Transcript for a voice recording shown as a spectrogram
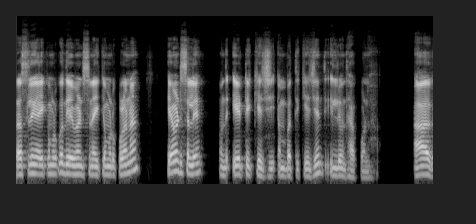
ರಸ್ಲಿಂಗ್ ಆಯ್ಕೆ ಮಾಡ್ಕೊಂಡು events ನ ಆಯ್ಕೆ ಮಾಡ್ಕೊಳ್ಳೋಣ. ಎವೆಂಟ್ಸ್ ಅಲ್ಲಿ ಒಂದು ಏಟಿ ಕೆ ಜಿ ಎಂಬತ್ತು ಕೆ ಜಿ ಅಂತ ಇಲ್ಲಿ ಒಂದು ಹಾಕೋಣ ಆಗ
